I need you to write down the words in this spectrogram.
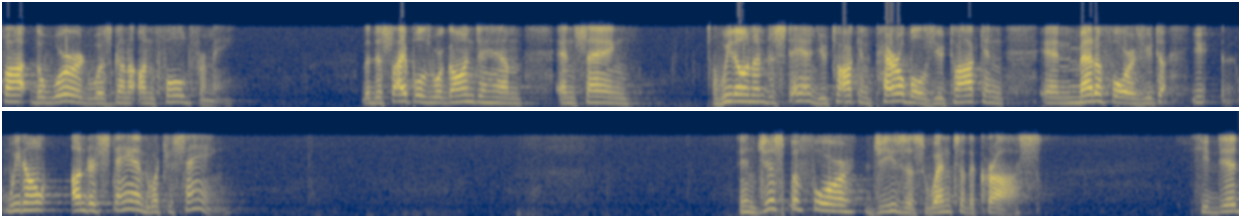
thought the word was going to unfold for me. The disciples were going to him and saying, we don't understand. You talk in parables. You talk in, in metaphors. You, talk, you we don't understand what you're saying. And just before Jesus went to the cross, he did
